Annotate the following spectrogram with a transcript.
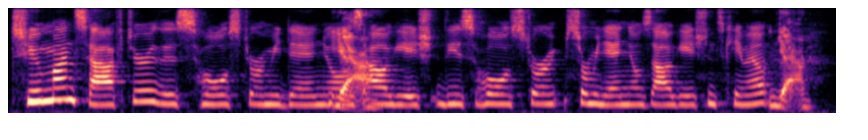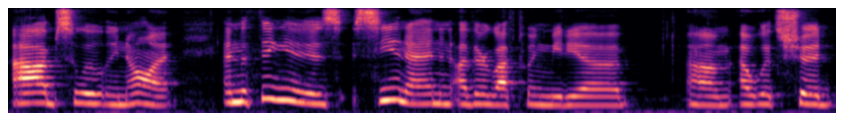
Two months after this whole Stormy Daniels Yeah. allegation, these whole Stor- Stormy Daniels allegations came out, Yeah. absolutely not. And the thing is, CNN and other left-wing media um, outlets should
